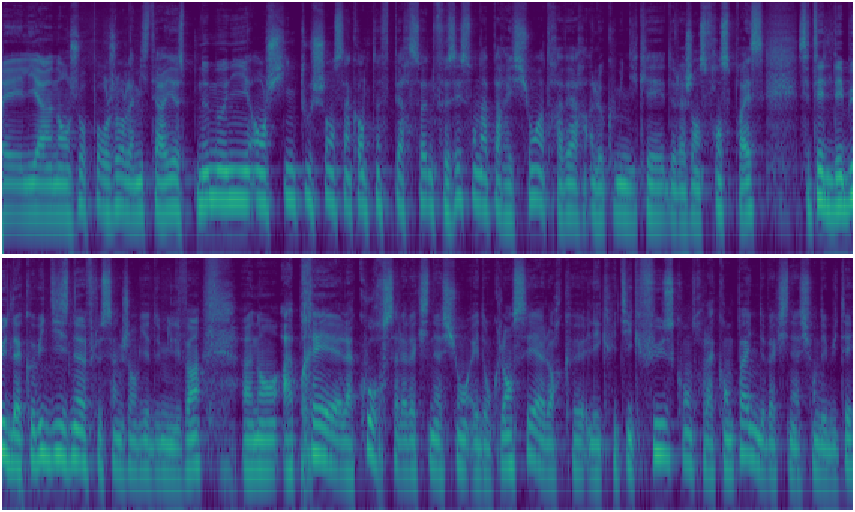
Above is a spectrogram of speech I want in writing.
il y a un an, jour pour jour, la mystérieuse pneumonie en Chine touchant 59 personnes faisait son apparition à travers le communiqué de l'agence France Presse. C'était le début de la Covid-19 le 5 janvier 2020. Un an après, la course à la vaccination est donc lancée alors que les critiques fusent contre la campagne de vaccination débutée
